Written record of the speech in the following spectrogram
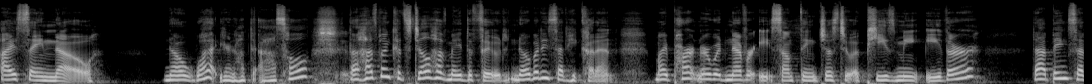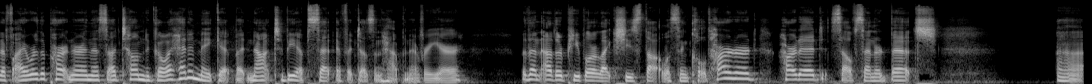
I say no. No, what? You're not the asshole? The husband could still have made the food. Nobody said he couldn't. My partner would never eat something just to appease me either. That being said, if I were the partner in this, I'd tell him to go ahead and make it, but not to be upset if it doesn't happen every year. But then other people are like, she's thoughtless and cold hearted, hearted, self centered bitch. Uh,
